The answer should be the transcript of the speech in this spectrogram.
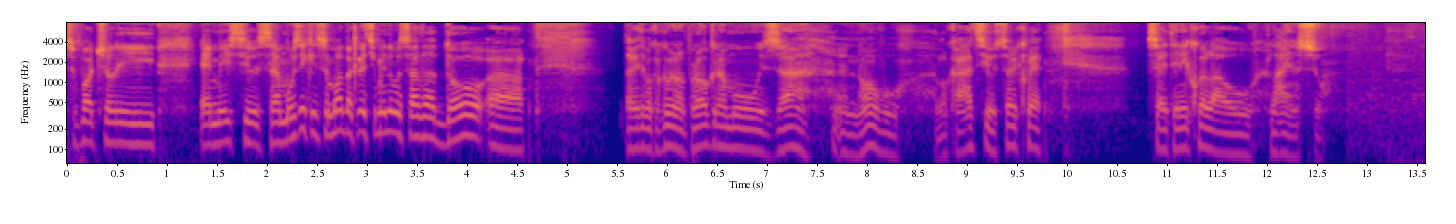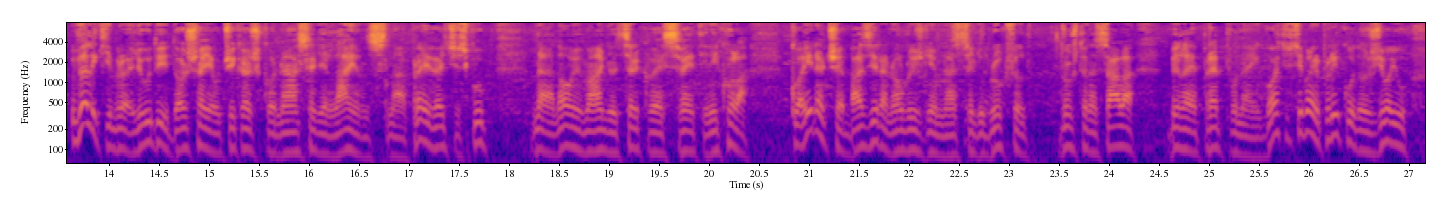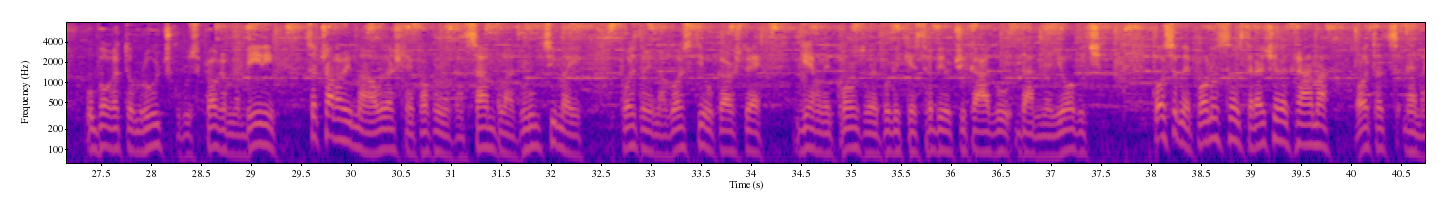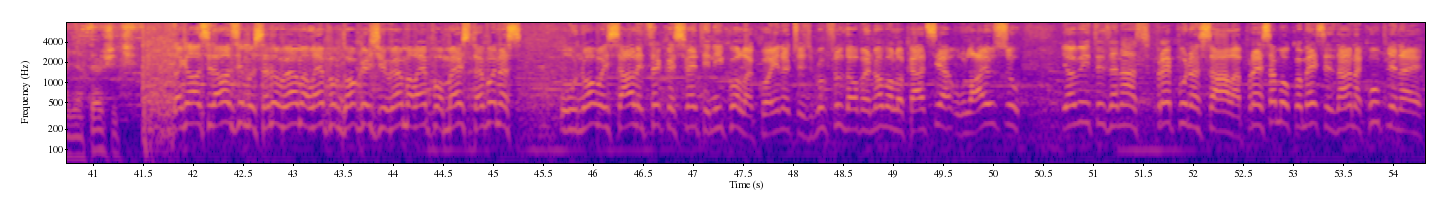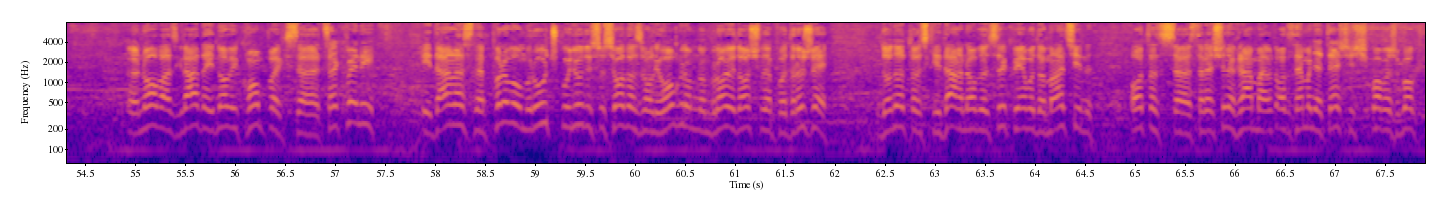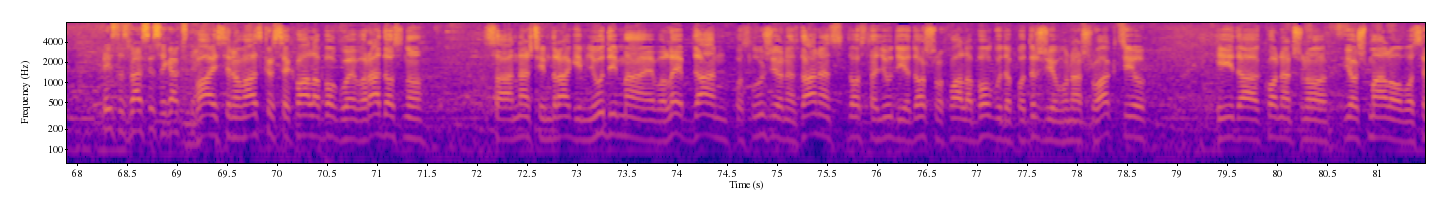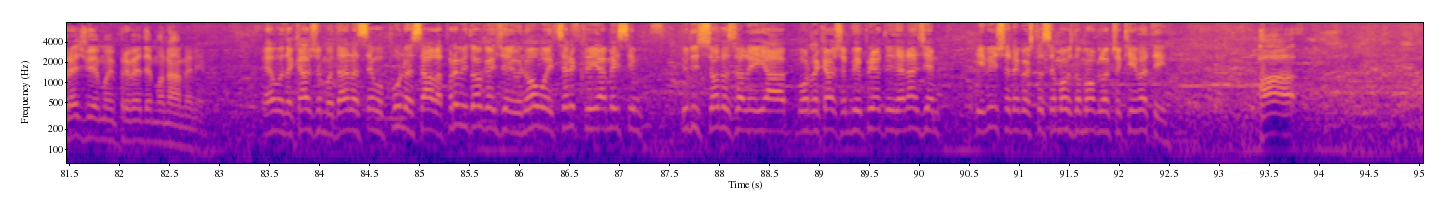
Malopre su počeli emisiju sa muzikincom, odmah krećemo idemo sada do... A, da vidimo kako je na programu za novu lokaciju crkve Sveti Nikola u Lionsu. Veliki broj ljudi došao je u čikaško naselje Lions na veći skup na novi manju crkve Sveti Nikola, koja inače bazira na obližnjem naselju Brookfield društvena sala bila je prepuna i gosti su imali priliku da uživaju u bogatom ručku uz program na Bini sa članovima ovdašnjeg folklornog ansambla, glumcima i pozdravima gostiju kao što je generalni konzul Republike Srbije u Čikagu Damlja Jović. Posebno je ponosan starečina hrama otac Nemanja Tešić. Dakle, se nalazimo se jednom veoma lepom događaju, veoma lepom mestu. Evo nas u novoj sali crkve Sveti Nikola koja je inače iz Brookfielda, ovo je nova lokacija u Lajusu Evo vidite za nas prepuna sala. Pre samo oko mjesec dana kupljena je e, nova zgrada i novi kompleks e, crkveni i danas na prvom ručku ljudi su se odazvali u ogromnom broju, došli da podrže donatorski dan ovde u crkvi. Evo domaćin, otac e, starešina hrama, otac Nemanja Tešić, pomaž Bog, Hristos Vaskrse, kako ste? Vajsino Vaskrse, hvala Bogu, evo radosno sa našim dragim ljudima. Evo, lep dan, poslužio nas danas, dosta ljudi je došlo, hvala Bogu, da podrži ovu našu akciju i da konačno još malo ovo sređujemo i privedemo nameni. Evo da kažemo danas, evo puna sala, prvi događaj u Novoj crkvi, ja mislim, ljudi su se odazvali, ja moram da kažem, bio prijatno da nađem i više nego što se možda moglo očekivati. Pa,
